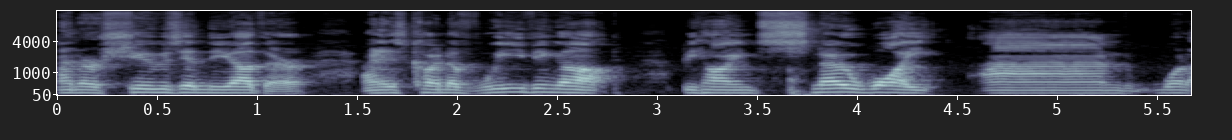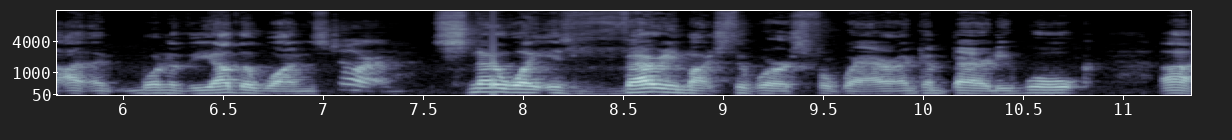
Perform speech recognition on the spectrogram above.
and her shoes in the other, and is kind of weaving up behind Snow White and one uh, one of the other ones. sure Snow White is very much the worst for wear and can barely walk. Uh,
